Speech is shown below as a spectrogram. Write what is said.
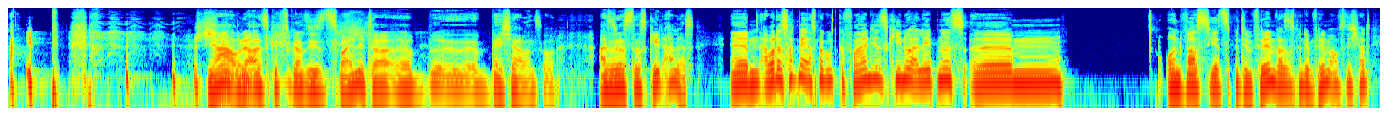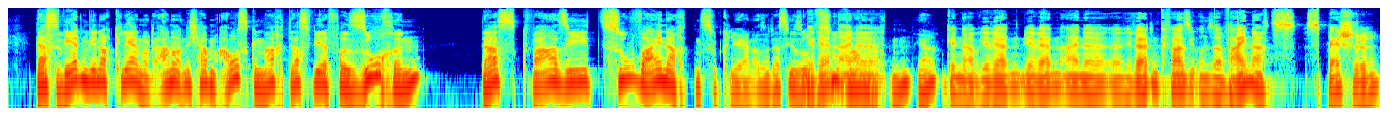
Halb. Ja, oder es gibt sogar diese 2 Liter äh, äh, Becher und so. Also das, das geht alles. Ähm, aber das hat mir erstmal gut gefallen, dieses Kinoerlebnis. Ähm, und was jetzt mit dem Film, was es mit dem Film auf sich hat, das werden wir noch klären. Und Arne und ich haben ausgemacht, dass wir versuchen, das quasi zu Weihnachten zu klären. Also dass ihr so Wir werden zu eine- Weihnachten, ja? Genau, wir werden, wir werden eine, äh, wir werden quasi unser Weihnachtsspecial,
